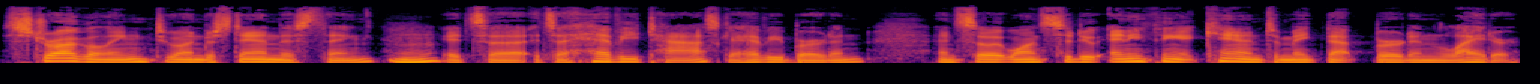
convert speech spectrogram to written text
struggling to understand this thing. It's a it's a heavy task, a heavy burden, and so it wants to do anything it can to make that burden lighter.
